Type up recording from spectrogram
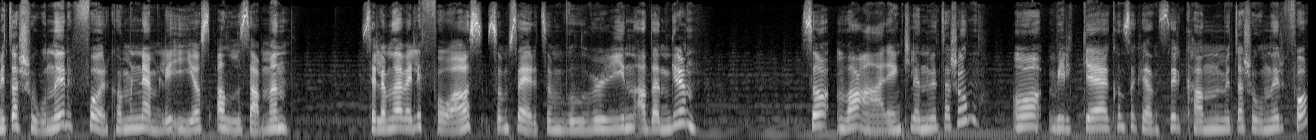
Mutasjoner forekommer nemlig i oss alle sammen. Selv om det er veldig få av oss som ser ut som Wolverine av den grunn. Så hva er egentlig en mutasjon? Og hvilke konsekvenser kan mutasjoner få?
